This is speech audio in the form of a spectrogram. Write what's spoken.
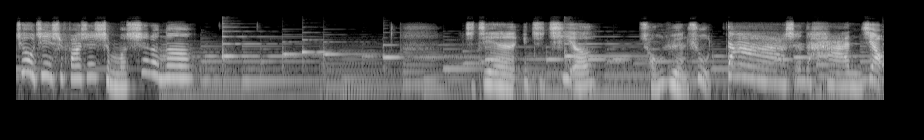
究竟是发生什么事了呢？只见一只企鹅从远处大声的喊叫，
